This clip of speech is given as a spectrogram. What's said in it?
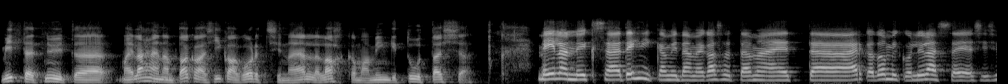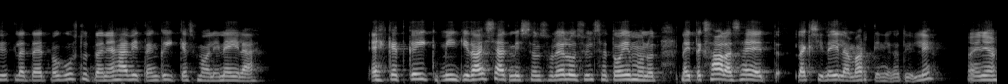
mitte, et nüüd äh, ma ei lähe enam tagasi iga kord sinna jälle lahkama mingit uut asja. meil on üks äh, tehnika, mida me kasutame, et äh, ärkad hommikul üles ja siis ütled, et ma kustutan ja hävitan kõik, kes ma olin eile ehk et kõik mingid asjad, mis on sul elus üldse toimunud, näiteks a la see, et läksin eile Martiniga tülli, onju,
